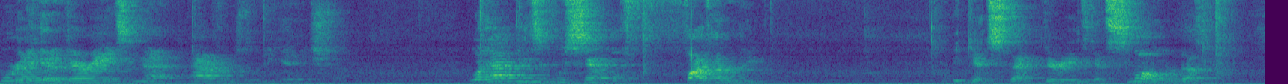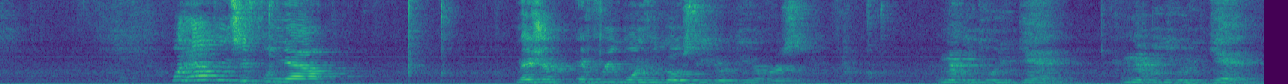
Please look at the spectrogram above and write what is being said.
We're going to get a variance in that average that we get each time. What happens if we sample 500 people? It gets that variance gets smaller, doesn't it? What happens if we now measure everyone who goes to the university? And then we do it again, and then we do it again,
